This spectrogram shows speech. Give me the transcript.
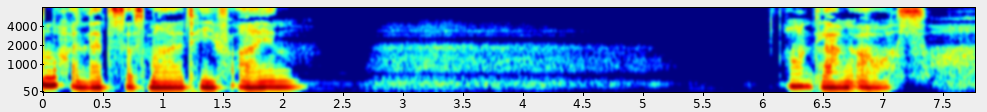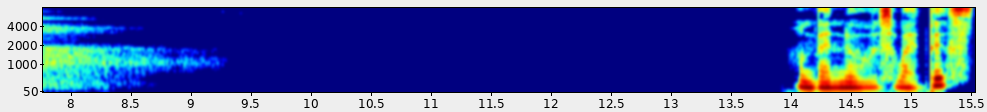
Noch ein letztes Mal tief ein und lang aus. Und wenn du soweit bist,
